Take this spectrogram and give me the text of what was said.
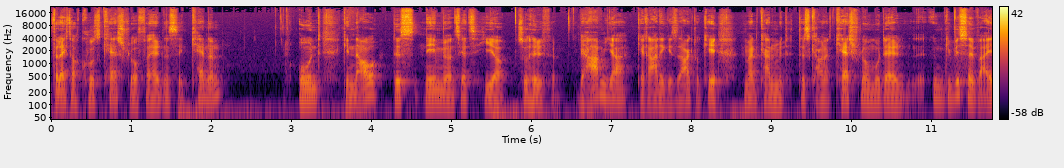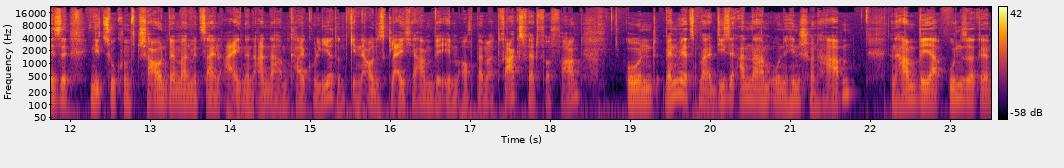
vielleicht auch Kurs-Cashflow-Verhältnisse kennen. Und genau das nehmen wir uns jetzt hier zur Hilfe. Wir haben ja gerade gesagt, okay, man kann mit Discounted Cashflow Modellen in gewisser Weise in die Zukunft schauen, wenn man mit seinen eigenen Annahmen kalkuliert. Und genau das Gleiche haben wir eben auch beim Ertragswertverfahren. Und wenn wir jetzt mal diese Annahmen ohnehin schon haben, dann haben wir ja unsere,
